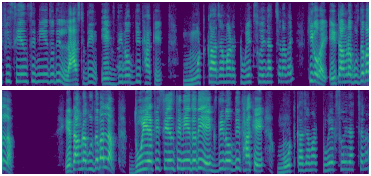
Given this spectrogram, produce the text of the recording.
এফিসিয়েন্সি নিয়ে যদি লাস্ট দিন এক্স দিন অবধি থাকে, মোট কাজ আমার টু এক্স হয়ে যাচ্ছে না ভাই? কি গো ভাই, এটা আমরা বুঝতে পারলাম? এটা আমরা বুঝতে পারলাম। দুই এফিসিয়েন্সি নিয়ে যদি এক্স দিন অবধি থাকে, মোট কাজ আমার টু এক্স হয়ে যাচ্ছে না।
